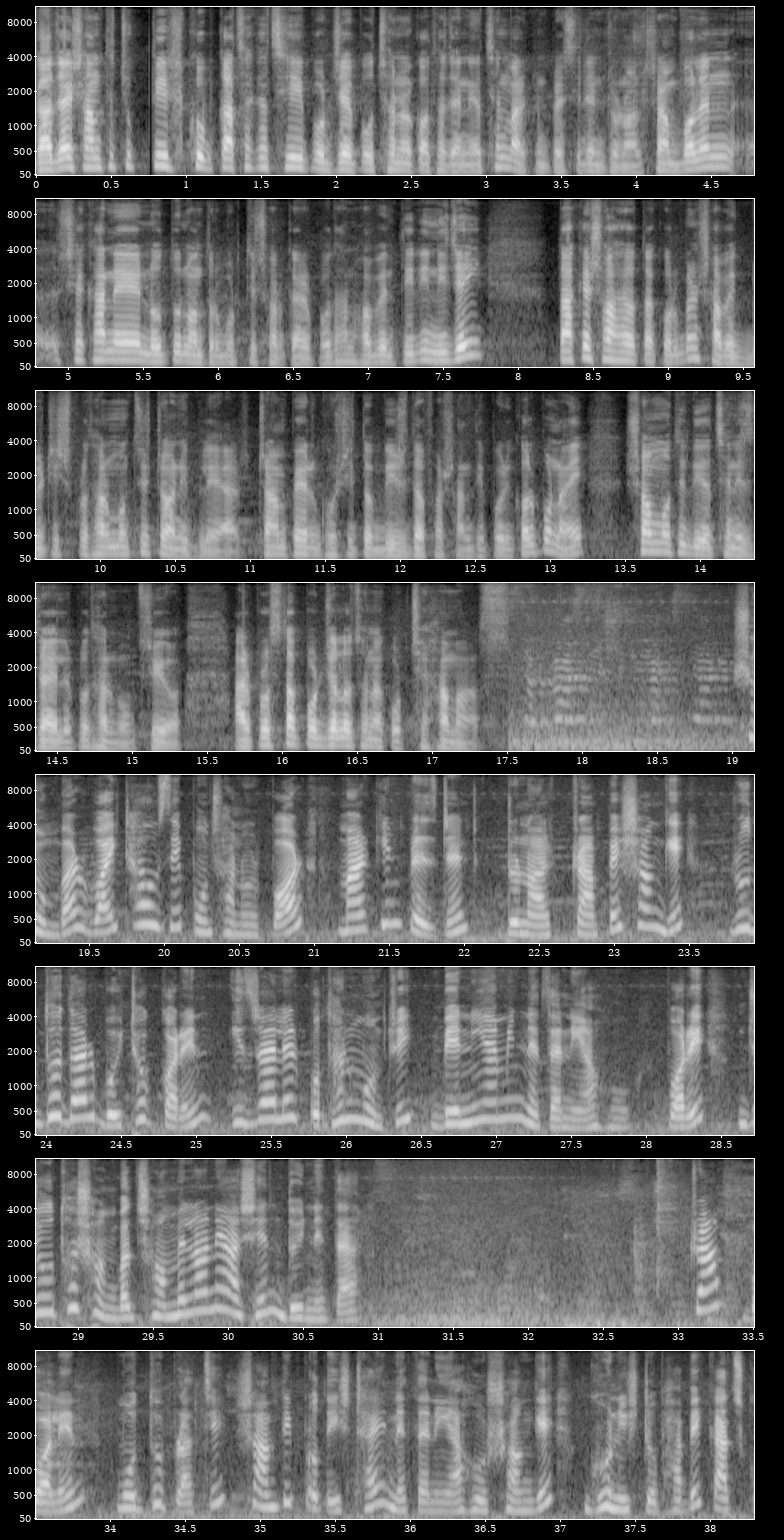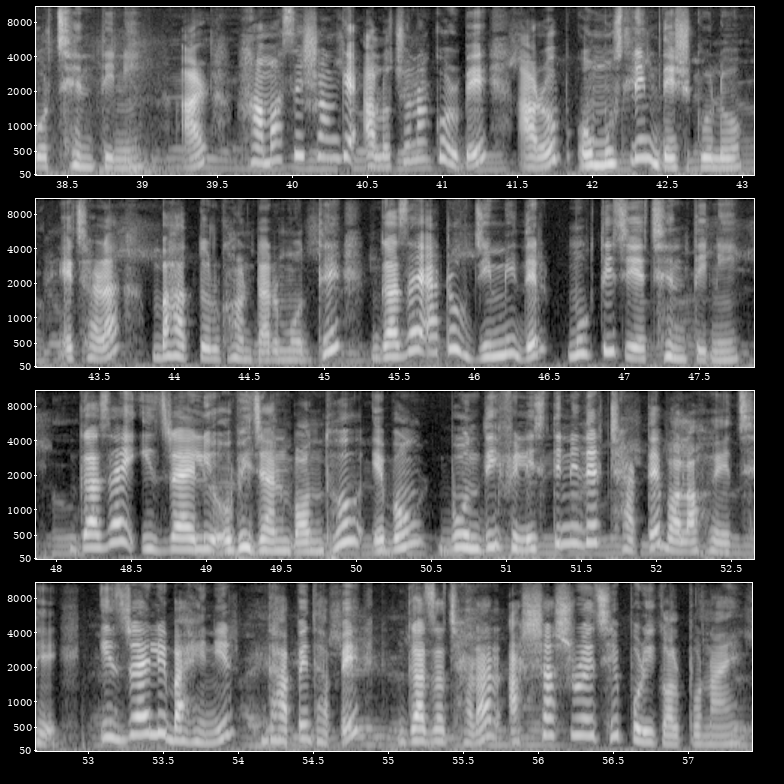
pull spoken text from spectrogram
গাজায় শান্তি চুক্তির খুব কাছাকাছি পর্যায়ে পৌঁছানোর কথা জানিয়েছেন মার্কিন প্রেসিডেন্ট ডোনাল্ড ট্রাম্প। বলেন, সেখানে নতুন অন্তর্বর্তী সরকারের প্রধান হবেন তিনি নিজেই। তাকে সহায়তা করবেন সাবেক ব্রিটিশ প্রধানমন্ত্রী টনি ব্লেয়ার। ট্রাম্পের ঘোষিত বিশ দফা শান্তি পরিকল্পনায় সম্মতি দিয়েছেন ইসরায়েলের প্রধানমন্ত্রীও। আর প্রস্তাব পর্যালোচনা করছে হামাস। সোমবার হোয়াইট হাউসে পৌঁছানোর পর মার্কিন প্রেসিডেন্ট ডোনাল্ড ট্রাম্পের সঙ্গে রুদ্ধদ্বার বৈঠক করেন ইসরায়েলের প্রধানমন্ত্রী বেনিয়ামিন নেতানিয়াহু। পরে যৌথ সংবাদ সম্মেলনে আসেন দুই নেতা। ট্রাম্প বলেন, মধ্যপ্রাচ্যে শান্তি প্রতিষ্ঠায় নেতানিয়াহুর সঙ্গে ঘনিষ্ঠভাবে কাজ করছেন তিনি আর হামাসের সঙ্গে আলোচনা করবে আরব ও মুসলিম দেশগুলো। এছাড়া বাহাত্তর ঘণ্টার মধ্যে গাজায় আটক জিম্মিদের মুক্তি চেয়েছেন তিনি। গাজায় ইসরায়েলি অভিযান বন্ধ এবং বন্দি ফিলিস্তিনিদের ছাড়তে বলা হয়েছে। ইসরায়েলি বাহিনীর ধাপে ধাপে গাজা ছাড়ার আশ্বাস রয়েছে পরিকল্পনায়।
